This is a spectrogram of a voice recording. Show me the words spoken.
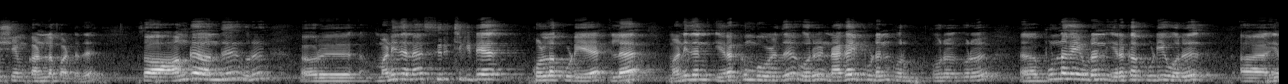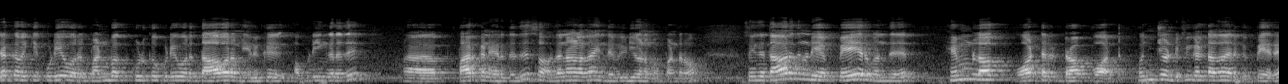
விஷயம் கண்ணில் பட்டது. ஸோ அங்கே வந்து ஒரு ஒரு மனிதனை சிரிச்சுக்கிட்டே கொள்ளக்கூடிய இல்லை மனிதன் இறக்கும் பொழுது ஒரு நகைப்புடன் ஒரு ஒரு ஒரு புன்னகையுடன் இறக்கக்கூடிய ஒரு இறக்க வைக்கக்கூடிய ஒரு பண்பை கொடுக்கக்கூடிய ஒரு தாவரம் இருக்குது அப்படிங்கிறது பார்க்க நேர்ந்தது. ஸோ அதனால தான் இந்த வீடியோ நம்ம பண்ணுறோம் ஸோ இந்த தாவரத்தினுடைய பெயர் வந்து ஹெம்லாக் வாட்டர் ட்ராப் வாட் கொஞ்சம் டிஃபிகல்ட்டாக தான் இருக்குது பேர்.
